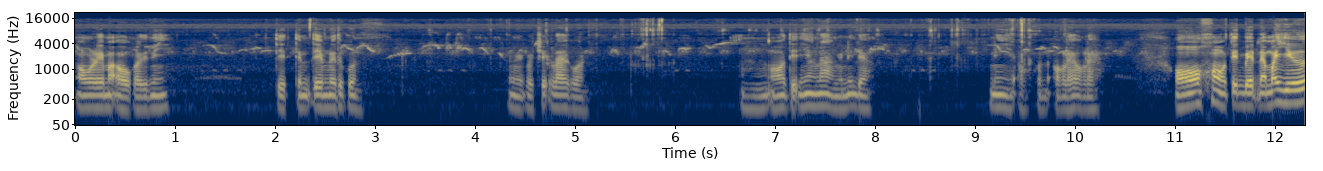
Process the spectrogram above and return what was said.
เอาอะไรมาออกกันทีนี้ ติดเต็มเต็มๆเลยทุกคน ยังไงก็เช็คไล่ก่อนอ๋อติดข้างล่างอยู่นิดเดียว นี่ออกก่อนออกแล้วออกแล้ว อ๋อติดเบ็ดนะไม่เยอะ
